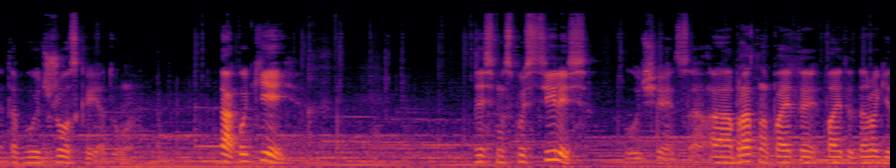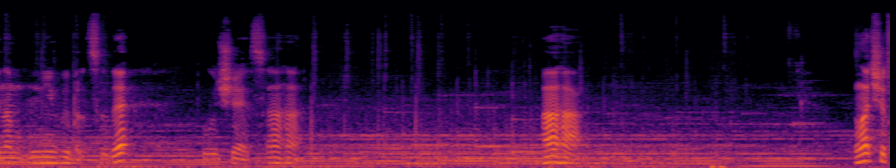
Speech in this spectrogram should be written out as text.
Это будет жестко, я думаю. Так, окей. Здесь мы спустились, получается. А обратно по этой, по этой дороге нам не выбраться, да? Получается, ага. Ага. Значит...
